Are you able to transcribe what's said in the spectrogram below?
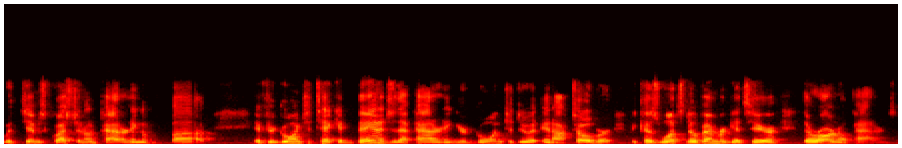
with Tim's question on patterning buck. If you're going to take advantage of that patterning, you're going to do it in October because once November gets here, there are no patterns.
